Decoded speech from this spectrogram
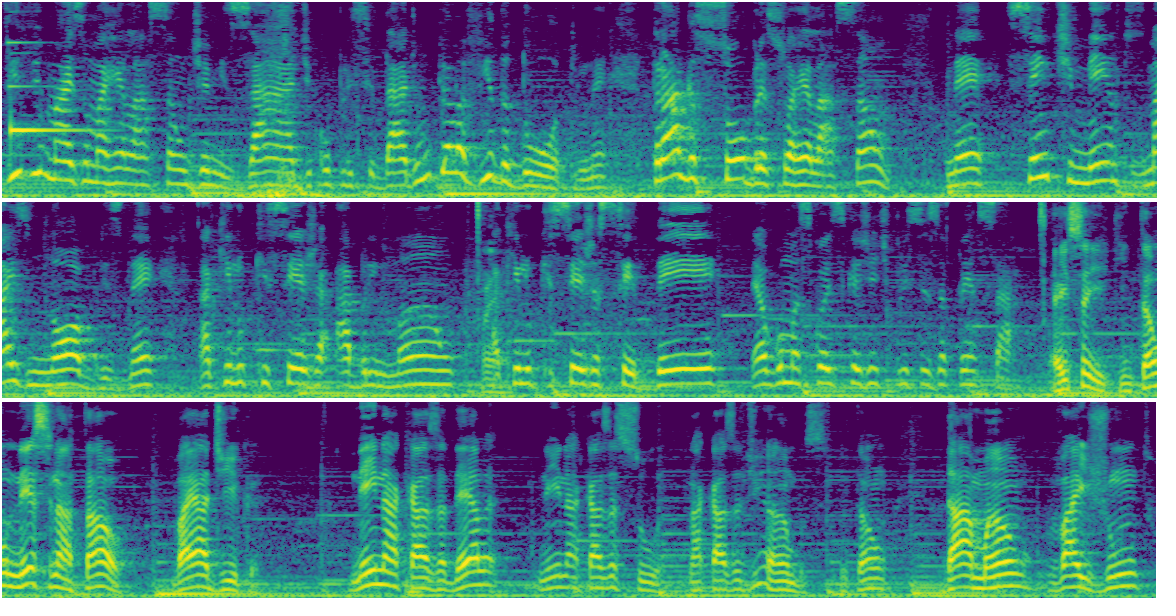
Vive mais uma relação de amizade, cumplicidade, um pela vida do outro, né? Traga sobre a sua relação né, sentimentos mais nobres, né? Aquilo que seja abrir mão, é. aquilo que seja ceder, né, algumas coisas que a gente precisa pensar. É isso aí. Então, nesse Natal, vai a dica. Nem na casa dela, nem na casa sua, na casa de ambos. Então, dá a mão, vai junto,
